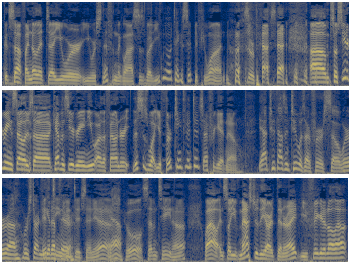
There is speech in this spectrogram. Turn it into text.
Good stuff. I know that uh, you were you were sniffing the glasses, but you can go take a sip if you want. so we're past that. Um, so Cedergreen Cellars, uh, Kevin Cedergreen, you are the founder. This is what your 13th vintage? I forget now. Yeah, 2002 was our first, so we're uh, we're starting to get up there. vintage then, yeah. Yeah. Cool. 17, huh? Wow. And so you've mastered the art then, right? You figured it all out?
